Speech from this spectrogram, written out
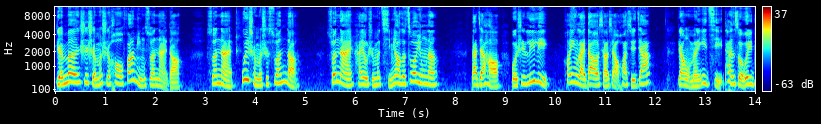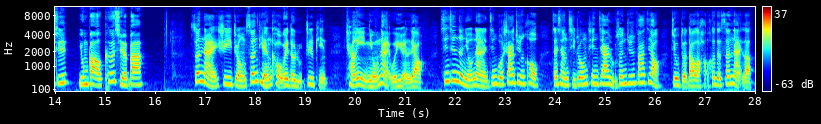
人们是什么时候发明酸奶的？酸奶为什么是酸的？酸奶还有什么奇妙的作用呢？大家好，我是 Lily，欢迎来到小小化学家，让我们一起探索未知，拥抱科学吧。酸奶是一种酸甜口味的乳制品，常以牛奶为原料。新鲜的牛奶经过杀菌后，再向其中添加乳酸菌发酵，就得到了好喝的酸奶了。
